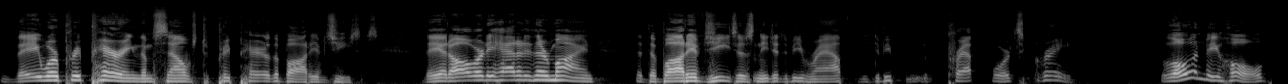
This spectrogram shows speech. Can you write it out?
they were preparing themselves to prepare the body of Jesus. They had already had it in their mind that the body of Jesus needed to be wrapped, needed to be prepped for its grave. Lo and behold,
